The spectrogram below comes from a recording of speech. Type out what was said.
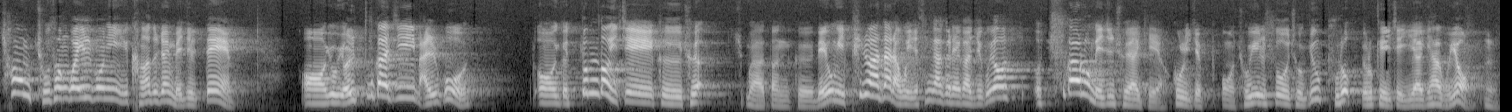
처음 조선과 일본이 이 강화도 조약 맺을 때 어, 요 12가지 말고 어, 이거 좀더 이제 그 조약, 뭐야, 어떤 그 내용이 필요하다라고 이제 생각을 해가지고요, 어, 추가로 맺은 조약이에요. 그걸 이제 어, 조일수, 조규, 부록, 이렇게 이제 이야기하고요. 음.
